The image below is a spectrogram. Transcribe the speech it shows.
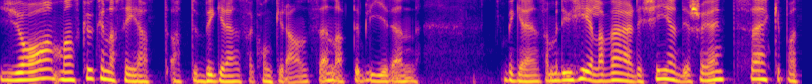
Ja, man skulle kunna se att, att du begränsar konkurrensen, att det blir en begränsad, men det är ju hela värdekedjor så jag är inte säker på att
